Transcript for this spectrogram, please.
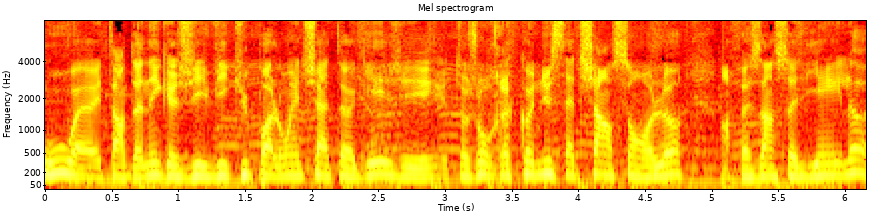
où, étant donné que j'ai vécu pas loin de Châteauguay, j'ai toujours reconnu cette chanson-là en faisant ce lien-là.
